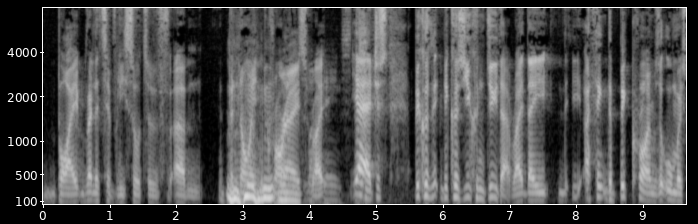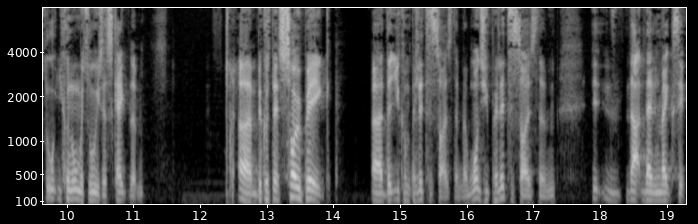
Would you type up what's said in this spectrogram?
by relatively sort of um, benign crimes, right? right? Yeah, just because because you can do that, right? They, I think the big crimes are almost you can almost always escape them um, because they're so big uh, that you can politicize them, and once you politicize them, it, that then makes it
